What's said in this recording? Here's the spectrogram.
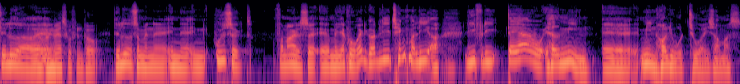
Det lyder... hvad man Øh, mere skulle finde på. Det lyder som en, øh, en, øh, en udsøgt fornøjelse, øh, men jeg kunne rigtig godt lige tænke mig lige at, lige fordi, da jeg jo havde min, øh, min Hollywood-tur i sommer,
